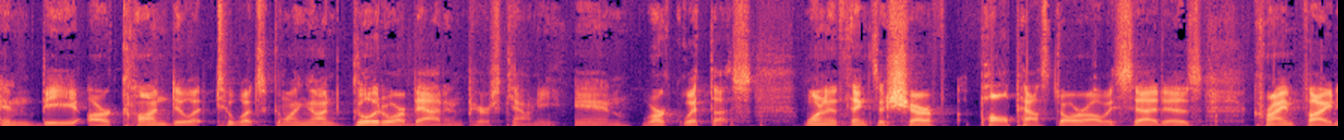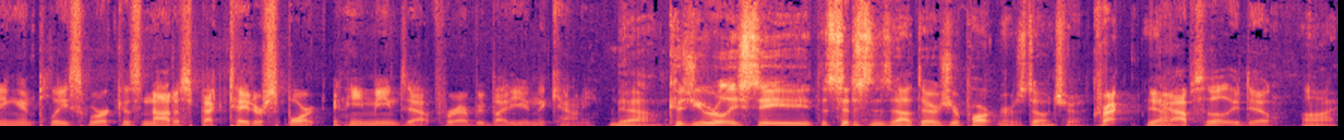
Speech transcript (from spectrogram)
and be our conduit to what's going on, good or bad, in Pierce County, and work with us. One of the things the sheriff Paul Pastor always said is crime fighting and police work is not a spectator sport, and he means that for everybody in the county. Yeah, because you really see the citizens out there as your partners, don't you? Correct. Yeah. We absolutely do. All right.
